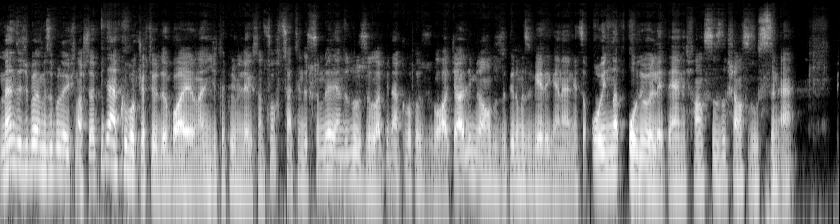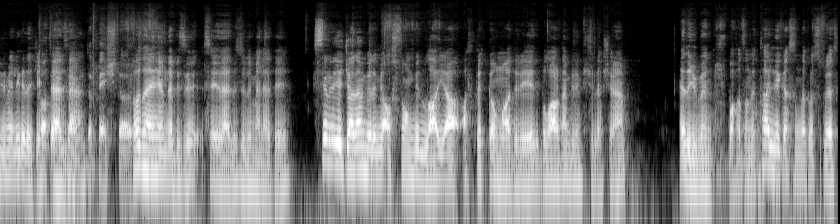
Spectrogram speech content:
Məncə bölümümüzü burada yekunlaşdıraq. Bir dənə kubok götürdüm Bayernə, İngiltərə Premier Liqasından. Çox çətindir. Sumler yəni uduzdular. Bir dənə kubok uduzdular. Gəldi Milan uduzdu. Qırmızı verigənə. Necə oyunlar o dövlətdə. Yəni şanssızlıq şanssızlıq üstünə. Premier Liqada getdi əldən. Tottenham da 5-4. Tottenham da bizi şeylədi, zülm elədi. İstəyirəm ya gələn bölüm ya Aston Villa ya Atletico Madrid bunlardan birini fikirləşirəm. Ya da Juventus baxacağam. İtaliya liqasında prosta biraz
